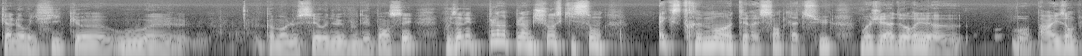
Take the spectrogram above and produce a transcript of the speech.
calorifiques euh, ou euh, comment le CO2 que vous dépensez. Vous avez plein plein de choses qui sont extrêmement intéressantes là-dessus. Moi, j'ai adoré. par exemple,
